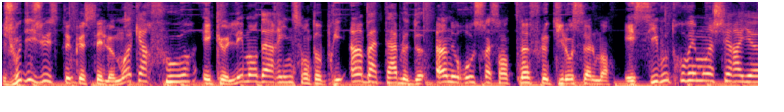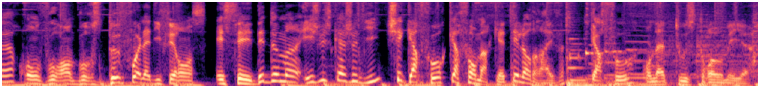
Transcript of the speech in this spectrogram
Je vous dis juste que c'est le mois Carrefour et que les mandarines sont au prix imbattable de 1,69€ le kilo seulement. Et si vous trouvez moins cher ailleurs, on vous rembourse deux fois la différence. Et c'est dès demain et jusqu'à jeudi chez Carrefour, Carrefour Market et leur drive. Carrefour, on a tous droit au meilleur.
